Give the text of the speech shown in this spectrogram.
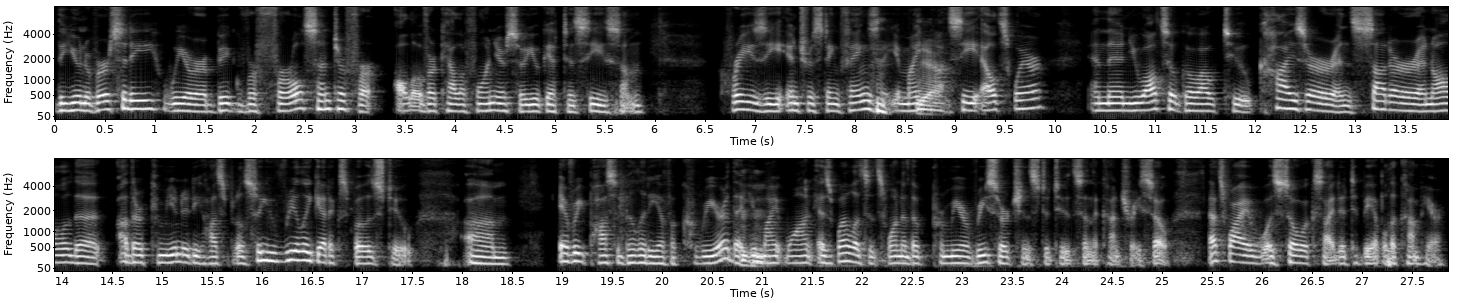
the university, we are a big referral center for all over California, so you get to see some crazy, interesting things that you might Yeah. not see elsewhere. And then you also go out to Kaiser and Sutter and all of the other community hospitals. So you really get exposed to um, every possibility of a career that you mm-hmm. might want, as well as it's one of the premier research institutes in the country. So that's why I was so excited to be able to come here.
